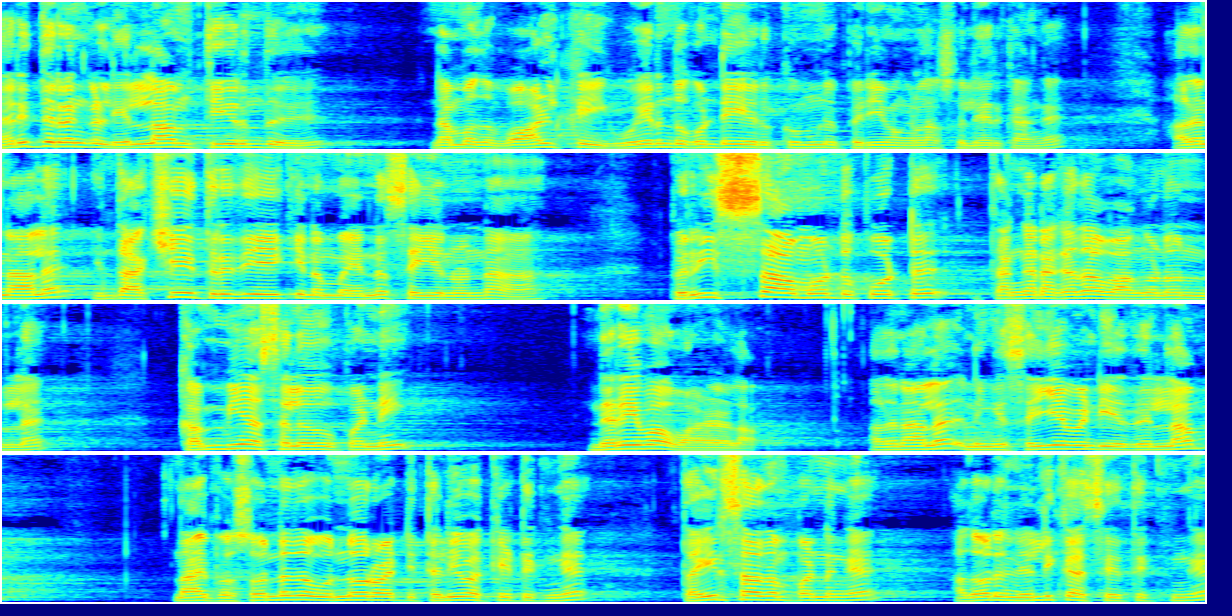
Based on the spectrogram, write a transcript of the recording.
தரித்திரங்கள் எல்லாம் தீர்ந்து நமது வாழ்க்கை உயர்ந்து கொண்டே இருக்கும்னு பெரியவங்களாம் சொல்லியிருக்காங்க. அதனால் இந்த அக்ஷய திருதியைக்கு நம்ம என்ன செய்யணும்னா பெருசாக அமௌண்ட்டு போட்டு தங்க நகை தான் வாங்கணும்னு இல்லை கம்மியாக செலவு பண்ணி நிறைவாக வாழலாம். அதனால் நீங்கள் செய்ய வேண்டியதெல்லாம் நான் இப்போ சொன்னதை இன்னொரு வாட்டி தெளிவாக கேட்டுக்குங்க. தயிர் சாதம் பண்ணுங்கள் அதோட நெல்லிக்காய் சேர்த்துக்குங்க.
